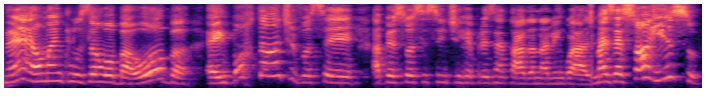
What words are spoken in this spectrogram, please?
né? É uma inclusão oba-oba, é importante você a pessoa se sentir representada na linguagem, mas é só isso?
